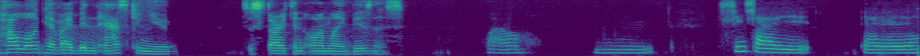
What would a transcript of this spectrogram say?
how long have I been asking you to start an online business? wow, mm, since I uh,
